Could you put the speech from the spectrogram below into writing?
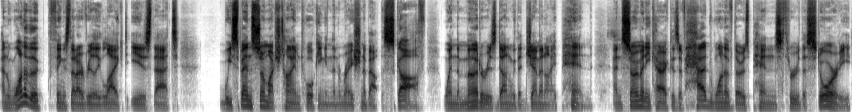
And one of the things that I really liked is that we spend so much time talking in the narration about the scarf when the murder is done with a Gemini pen. And so many characters have had one of those pens through the story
